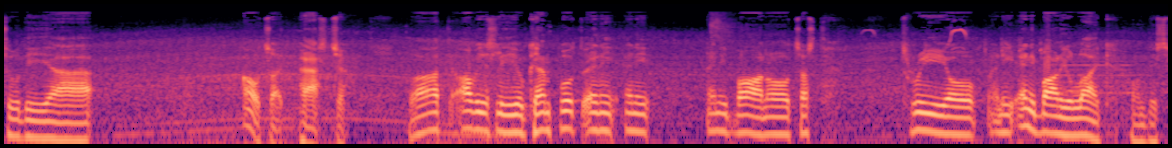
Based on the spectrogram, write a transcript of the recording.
to the uh, outside pasture but obviously you can put any any any barn or just three or any any barn you like on this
